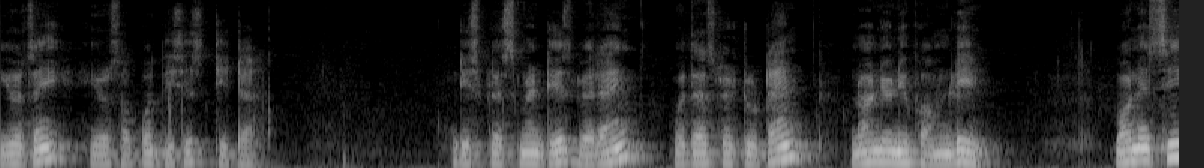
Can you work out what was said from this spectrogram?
यो चाहिँ यो suppose this is theta displacement is varying with respect to time non uniformly. भनेपछि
